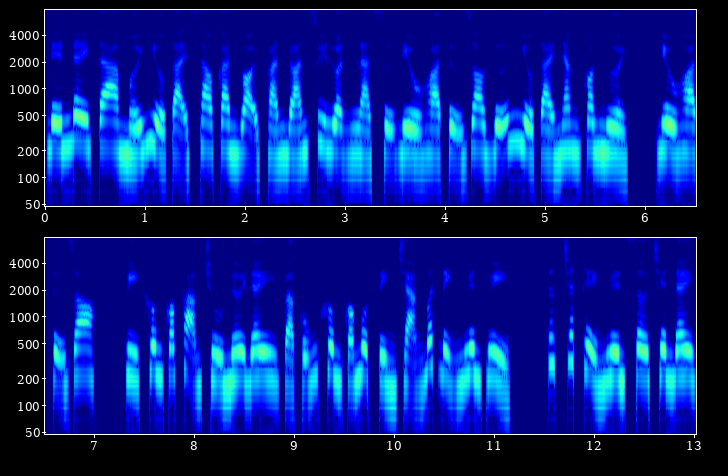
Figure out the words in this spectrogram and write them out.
Đến đây ta mới hiểu tại sao can gọi phán đoán suy luận là sự điều hòa tự do giữa nhiều tài năng con người, điều hòa tự do, vì không có phạm trù nơi đây và cũng không có một tình trạng bất định nguyên thủy, tức chất thể nguyên sơ trên đây,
